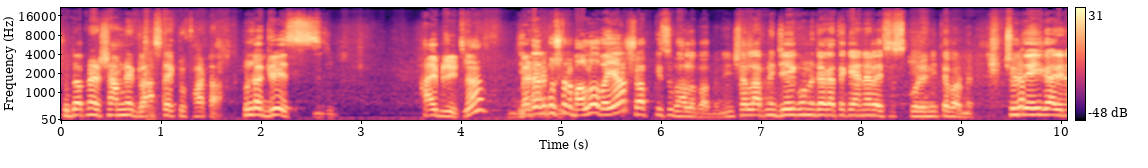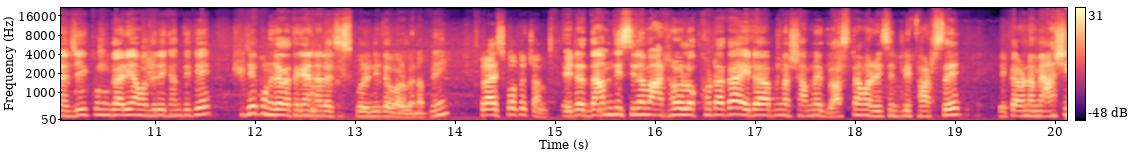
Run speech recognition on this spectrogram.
শুধু আপনার সামনে গ্লাসটা একটু ফাটা। Honda Grace? হাইব্রিড না? ব্যাটারি। পোস্টার ভালো ভাইয়া? সবকিছু ভালো পাবেন। ইনশাল্লাহ আপনি যে কোনো জায়গা থেকে অ্যানালাইসিস করে নিতে পারবেন। শুধু এই গাড়ি না যে কোনো গাড়ি আমাদের এখান থেকে যে কোনো জায়গা থেকে অ্যানালাইসিস করে নিতে পারবেন আপনি। প্রাইস কত চান? এটার দাম দিচ্ছিলাম আঠারো লক্ষ টাকা। এটা আপনার সামনের গ্লাসটা আমার রিসেন্টলি ফাটছে। এই কারণে আমি আশি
